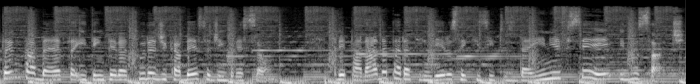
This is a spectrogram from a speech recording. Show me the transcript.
tampa aberta e temperatura de cabeça de impressão. Preparada para atender os requisitos da NFCE e do SAT.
